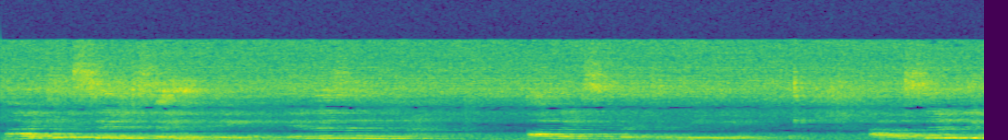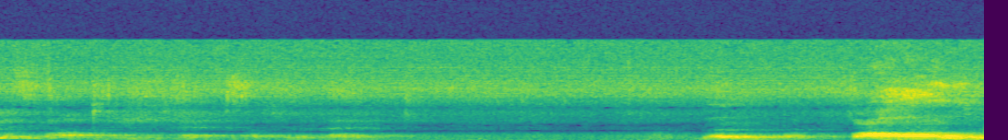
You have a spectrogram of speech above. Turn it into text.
I can say the same thing. It is an unexpected meeting. I was certainly was far from being prepared for such an event. Madam, my father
